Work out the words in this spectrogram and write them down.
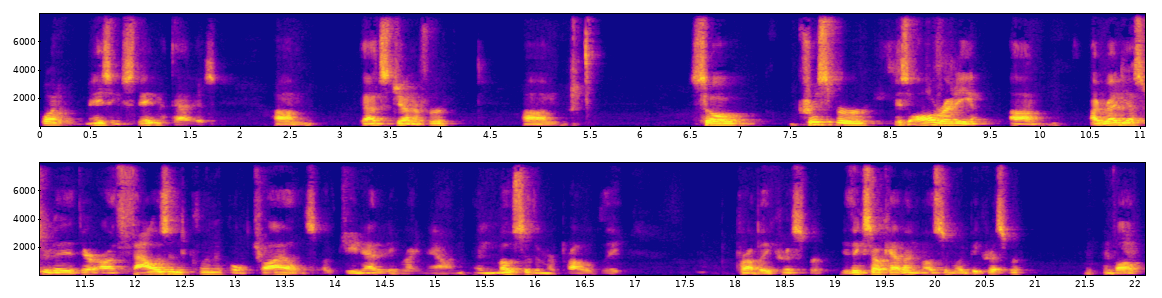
What an amazing statement that is. Um, that's Jennifer. Um, so CRISPR is already, um, I read yesterday that there are a thousand clinical trials of gene editing right now, and most of them are probably probably CRISPR. You think so, Kevin? Most of them would be CRISPR involved.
